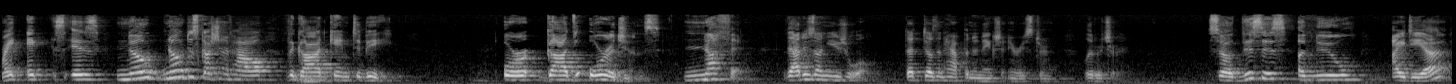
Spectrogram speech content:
Right? It is no, no discussion of how the God came to be or God's origins. Nothing. That is unusual. That doesn't happen in ancient Near Eastern literature. So this is a new idea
